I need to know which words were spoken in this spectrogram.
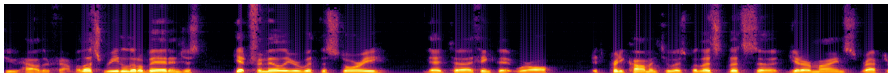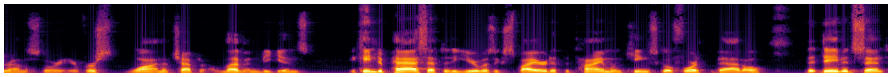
to how they're found. But let's read a little bit and just get familiar with the story that uh, I think that we're all, it's pretty common to us, but let's, let's uh, get our minds wrapped around the story here. Verse 1 of chapter 11 begins, It came to pass after the year was expired at the time when kings go forth to battle that David sent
